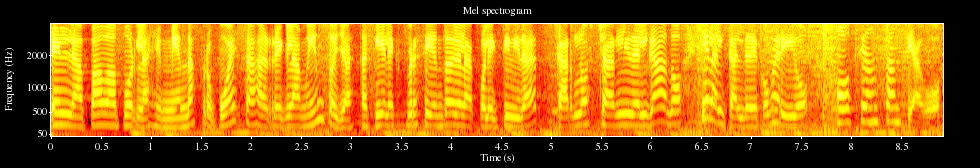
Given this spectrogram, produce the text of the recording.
en la pava por las enmiendas propuestas al reglamento. Ya está aquí el expresidente de la colectividad, Carlos Charlie Delgado, y el alcalde de Comerío, José Santiago,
